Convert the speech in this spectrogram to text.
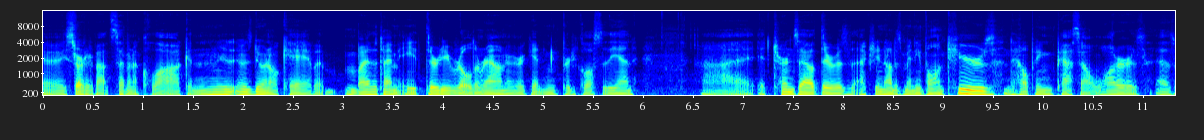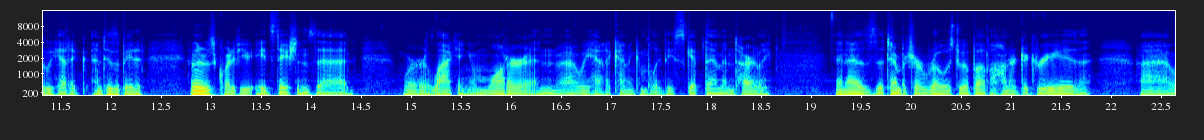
Uh, we started about seven o'clock, and it was doing okay. But by the time 8:30 rolled around, we were getting pretty close to the end. Uh, it turns out there was actually not as many volunteers helping pass out water as, as we had anticipated, and there was quite a few aid stations that were lacking in water, and uh, we had to kind of completely skip them entirely. And as the temperature rose to above 100 degrees, uh,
